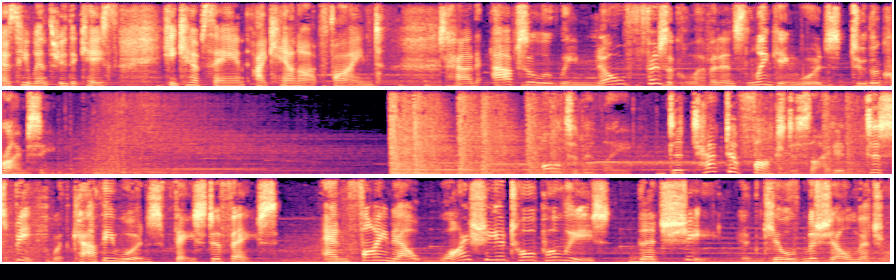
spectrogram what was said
As he went through the case, he kept saying, I cannot find. Had absolutely no physical evidence linking Woods to the crime scene. Ultimately, Detective Fox decided to speak with Kathy Woods face to face and find out why she had told police that she had killed Michelle Mitchell.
